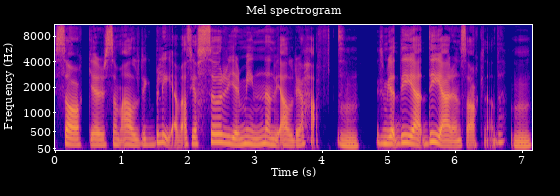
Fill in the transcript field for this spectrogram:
saker som aldrig blev. Alltså jag sörjer minnen vi aldrig har haft. Mm. Liksom, det, det är en saknad. Mm.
